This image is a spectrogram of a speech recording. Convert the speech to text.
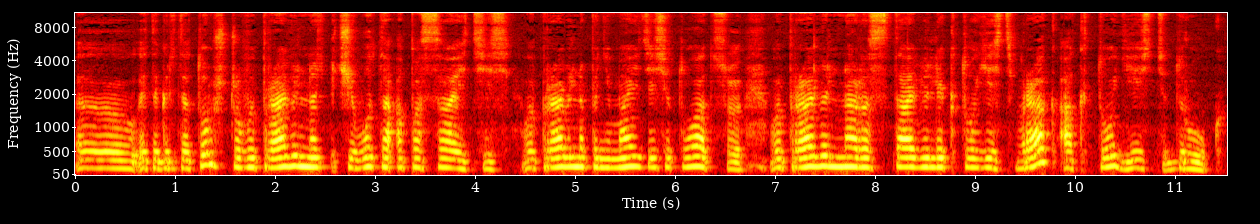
Э, это говорит о том, что вы правильно чего-то опасаетесь, вы правильно понимаете ситуацию, вы правильно расставили, кто есть враг, а кто есть друг.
